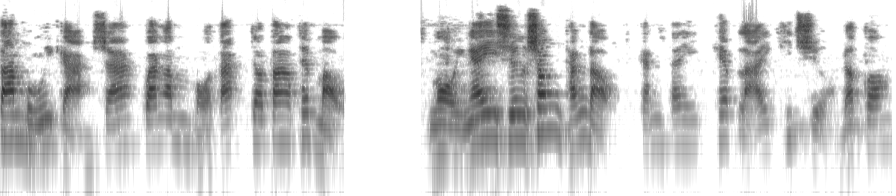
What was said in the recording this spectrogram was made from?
tam mũi cả xa quan âm bồ tát cho ta phép màu. Ngồi ngay xương sống thẳng đầu, cánh tay khép lại khít sườn đó con.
